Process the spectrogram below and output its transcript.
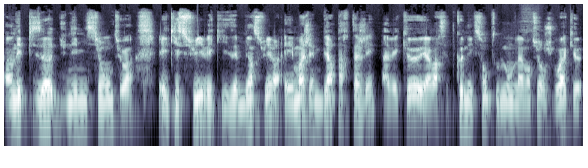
un épisode d'une émission tu vois et qu'ils suivent et qu'ils aiment bien suivre. Et moi j'aime bien partager avec eux et avoir cette connexion tout le long de l'aventure. Je vois que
